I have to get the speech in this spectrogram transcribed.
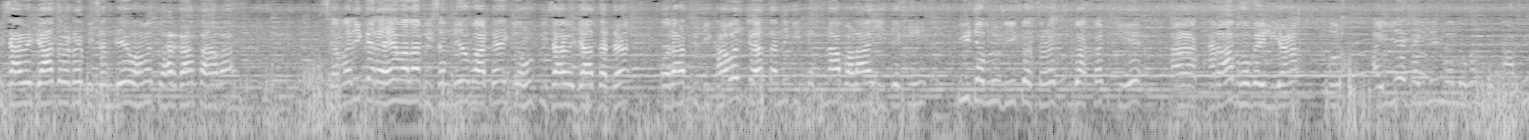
पिसावे जात बाटे, बिसनदेव, हमें तुहार गाँव कहाँ बा? सेमरी के रहे वाला बिसनदेव बाटे, गेहूँ पिसावे जात बाटे। और आपकी दिखावल चाहता नहीं कि कितना बड़ा ये देखी पीडब्ल्यूडी का सड़क पूरा कट किए खराब हो गई लिया। और अले गले में लोगों को काफ़ी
